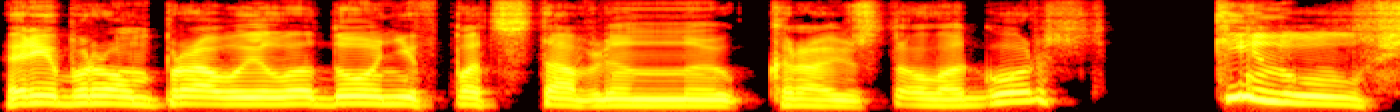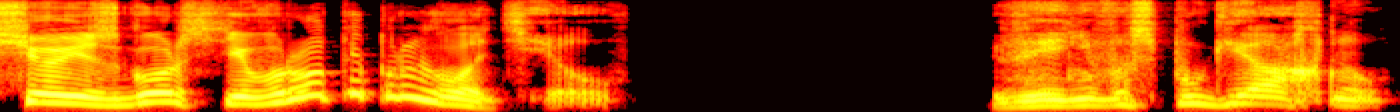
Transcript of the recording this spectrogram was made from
ребром правой ладони в подставленную к краю стола горсть, кинул все из горсти в рот и проглотил. Веня в испуге ахнул.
